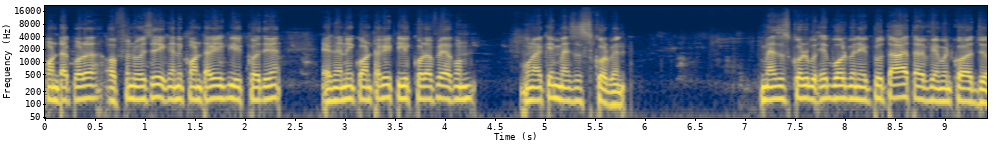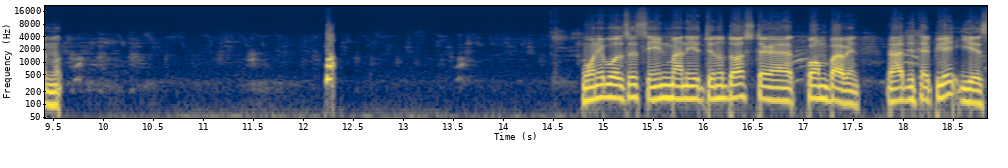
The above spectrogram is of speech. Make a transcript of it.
কন্ট্যাক্ট করার অপশন রয়েছে। এখানে কন্ট্যাক্টে ক্লিক করে দেবেন। এখানে কন্ট্যাক্টে ক্লিক করার পরে এখন ওনাকে মেসেজ করবেন। মেসেজ করবে, বলবেন একটু তাড়াতাড়ি পেমেন্ট করার জন্য। মনে বলছে সেন্ট মানির জন্য দশ টাকা কম পাবেন। রাজি থাকলে ইয়েস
